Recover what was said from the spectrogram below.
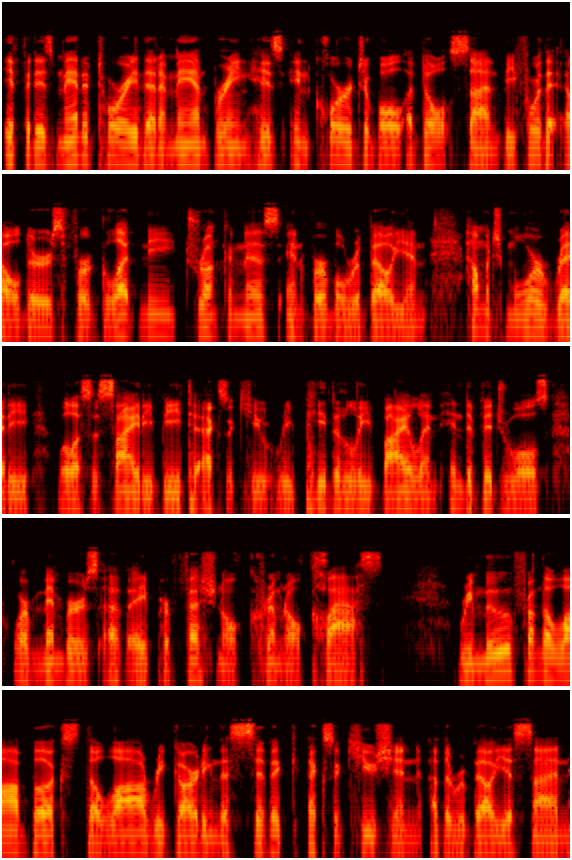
If it is mandatory that a man bring his incorrigible adult son before the elders for gluttony, drunkenness, and verbal rebellion, how much more ready will a society be to execute repeatedly violent individuals or members of a professional criminal class? Remove from the law books the law regarding the civic execution of the rebellious son,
